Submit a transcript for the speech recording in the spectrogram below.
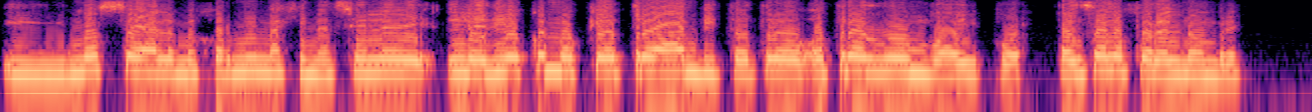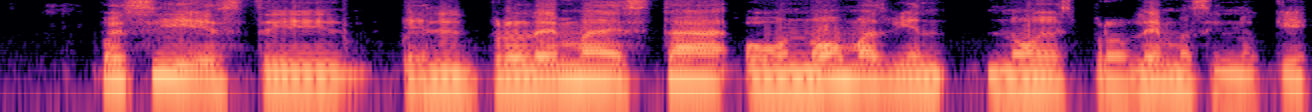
y no sé, a lo mejor mi imaginación le, le dio como que otro ámbito, otro, otro rumbo ahí, por, tan solo por el nombre. Pues sí, este, el problema está, o no, más bien no es problema, sino que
